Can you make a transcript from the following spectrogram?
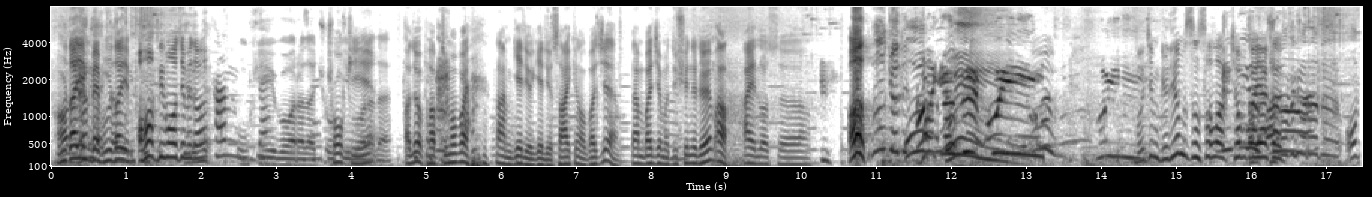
Buradayım be buradayım. Aha bir malzeme daha. Tam Çok güzel. iyi bu arada. Çok, Çok iyi, iyi. bu arada. Alo PUBG Mobile. tamam geliyor geliyor. Sakin ol bacım. Ben bacımı düşünürüm. Al. Hayırlı olsun. Al. Geldi. Aa geldi. Oy. Oy. Bacım görüyor musun salak? Çabuk ayağa kalk. Mobile aradı. Abi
